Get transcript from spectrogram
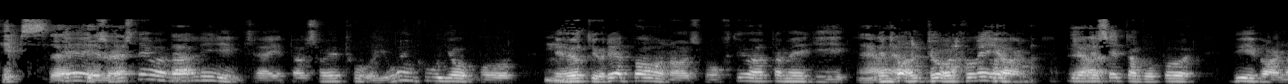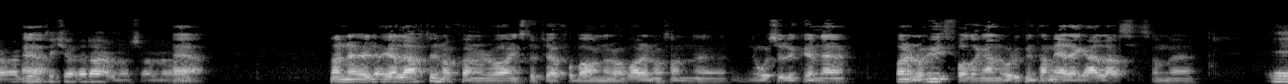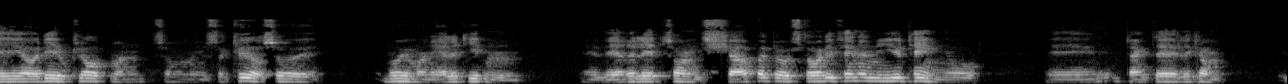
tips? Uh, Jeg syns det var Ja. veldig greit. altså Jeg tror jeg gjorde en god jobb. og Mm. Jeg hørte jo det at barna spurte jo etter meg i Ja, et halvt år. Korean. De hadde sett ham på Bybanen og begynt å kjøre den og sånn. Og. Men eh, jeg lærte du noe når du var instruktør for barnet. da? Var det noe sånn eh, noe som du kunne Var det noen utfordringer, noe du kunne ta med deg ellers? Som eh, Ja, det er jo klart man som instruktør så må jo man hele tiden være litt sånn skjerpet og stadig finne nye ting. Og eh, tenkte liksom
